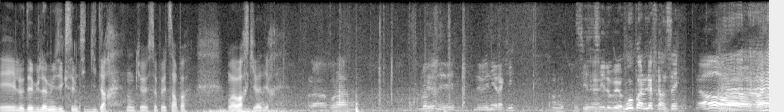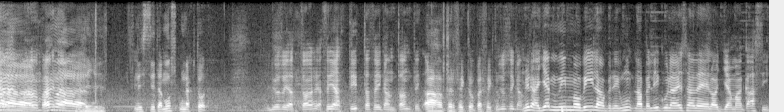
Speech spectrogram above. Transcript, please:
et le début de la musique, c'est une petite guitare, donc euh, ça peut être sympa. On va voir ce qu'il va dire. De venir aquí. Sí, sí, lo veo. Vous parlez français Oh, Ah, vamos, bueno. vamos. Necesitamos un actor. Yo soy actor, soy artista, soy cantante. Ah, perfecto, perfecto. Yo soy cantante. Mira, ayer mismo vi la, la película esa de los Yamakasi.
